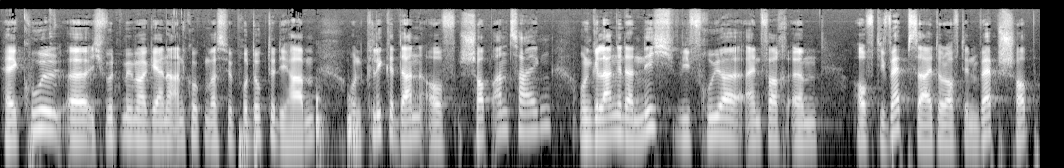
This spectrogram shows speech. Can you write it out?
hey cool, äh, ich würde mir mal gerne angucken, was für Produkte die haben und klicke dann auf Shop-Anzeigen und gelange dann nicht wie früher einfach ähm, auf die Webseite oder auf den Webshop,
